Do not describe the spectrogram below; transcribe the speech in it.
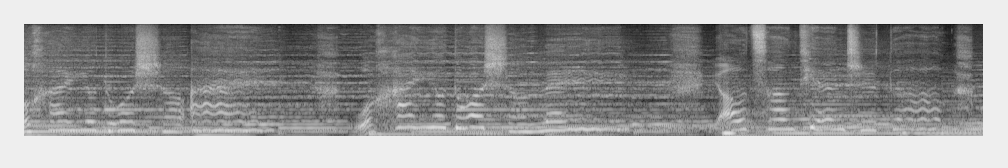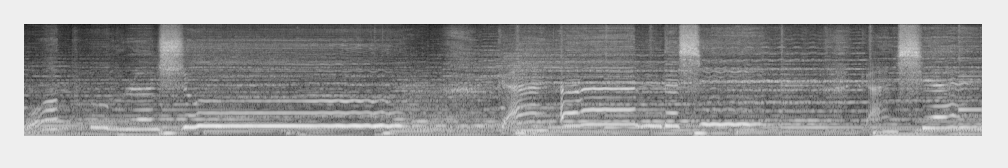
我还有多少爱，我还有多少泪，要苍天知道，我不认输。感恩的心，感谢。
